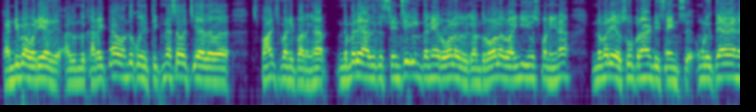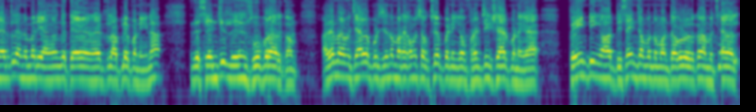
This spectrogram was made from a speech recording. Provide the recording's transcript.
கண்டிப்பாக வடியாது. அது வந்து கரெக்டாக வந்து கொஞ்சம் திக்னஸாக வச்சு அதை ஸ்பான்ச் பண்ணி பாருங்கள் இந்த மாதிரி அதுக்கு ஸ்டென்சில்னு தனியாக ரோலர் இருக்குது அந்த ரோலர் வாங்கி யூஸ் பண்ணிங்கன்னா இந்த மாதிரி சூப்பரான டிசைன்ஸ் உங்களுக்கு தேவையான இடத்துல இந்த மாதிரி அங்கங்கே தேவையான இடத்துல அப்ளை பண்ணிங்கன்னா இந்த ஸ்டென்சில் டிசைன் சூப்பராக இருக்கும். அதே மாதிரி நம்ம சேனல் பிடிச்சிருந்தா மறக்காமல் சப்ஸ்கிரைப் பண்ணிக்கோங்க ஃப்ரெண்ட்ஸுக்கு ஷேர் பண்ணுங்கள் பெயிண்டிங் ஆர் டிசைன் சம்மந்தமான தகவல்களுக்கு நம்ம சேனல்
